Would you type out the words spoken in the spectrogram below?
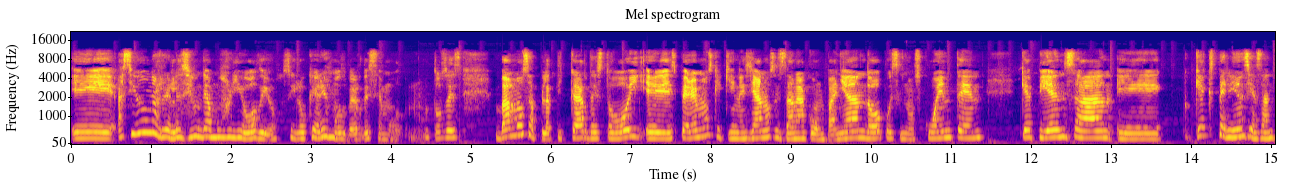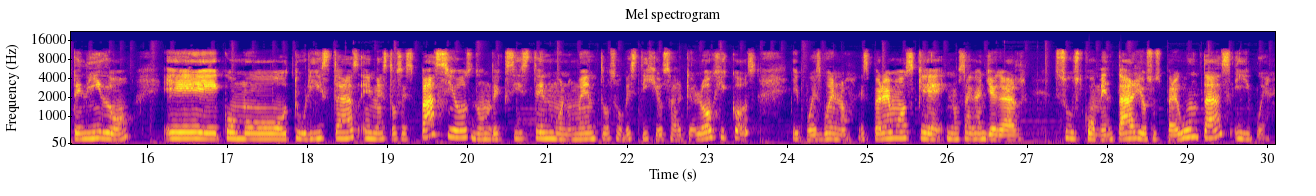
Eh, ha sido una relación de amor y odio, si lo queremos ver de ese modo, ¿no? Entonces, vamos a platicar de esto hoy. Eh, esperemos que quienes ya nos están acompañando, pues nos cuenten qué piensan, eh, qué experiencias han tenido eh, como turistas en estos espacios donde existen monumentos o vestigios arqueológicos. Y pues bueno, esperemos que nos hagan llegar sus comentarios, sus preguntas y bueno.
